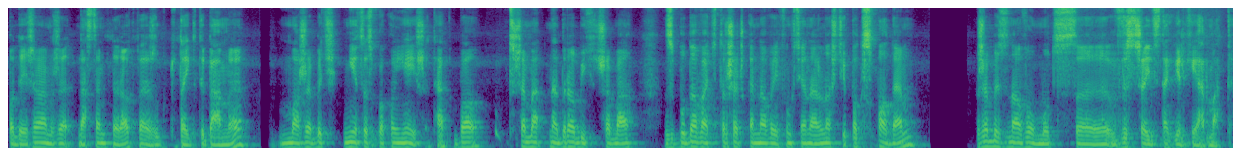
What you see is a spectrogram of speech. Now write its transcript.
Podejrzewam, że następny rok, też tutaj gdybamy, może być nieco spokojniejszy, tak? bo trzeba nadrobić, trzeba zbudować troszeczkę nowej funkcjonalności pod spodem, żeby znowu móc e, wystrzelić z tak wielkiej armaty.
